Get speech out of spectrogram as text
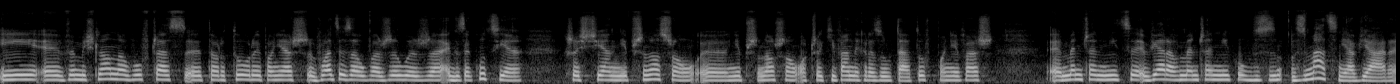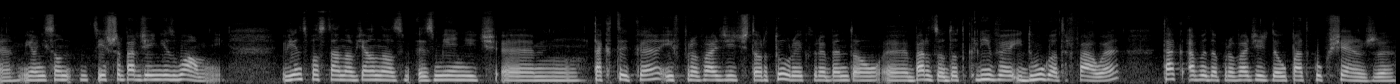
I e, wymyślono wówczas e, tortury, ponieważ władze zauważyły, że egzekucje chrześcijan nie przynoszą, e, nie przynoszą oczekiwanych rezultatów, ponieważ męczennicy, wiara w męczenników wzmacnia wiarę i oni są jeszcze bardziej niezłomni. Więc postanowiono zmienić taktykę i wprowadzić tortury, które będą bardzo dotkliwe i długotrwałe, tak aby doprowadzić do upadku księży,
